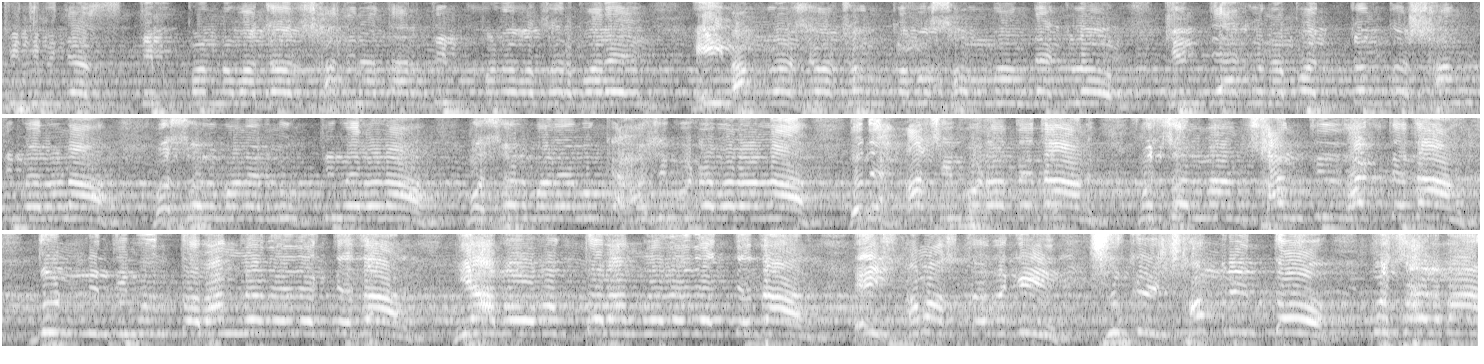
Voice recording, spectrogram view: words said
পৃথিবীতে তিপ্পান্ন বছর স্বাধীনতার তিপ্পান্ন বছর পরে এই বাংলাদেশে অসংখ্য মুসলমান দেখল, কিন্তু এখনও পর্যন্ত শান্তি পেল না, মুসলমানের মুক্তি পেল না, মুসলমানের মুখে হাসি ফুটে পেল না। যদি হাসি ফোটাতে চান, মুসলমান শান্তিতে থাকতে চান, দুর্নীতিমুক্ত বাংলাদেশ দেখতে চান ইয়াবা মুক্ত বাংলাদেশ দেখতে চান, এই সমাজটা থেকে সুখী, সমৃদ্ধ, মুসলমান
